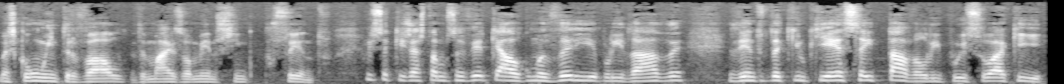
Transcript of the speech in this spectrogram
mas com um intervalo de mais ou menos 5%. Por isso aqui já estamos a ver que há alguma variabilidade dentro daquilo que é aceitável e por isso aqui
